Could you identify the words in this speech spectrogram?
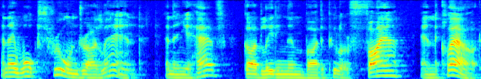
and they walked through on dry land. And then you have God leading them by the pillar of fire and the cloud.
